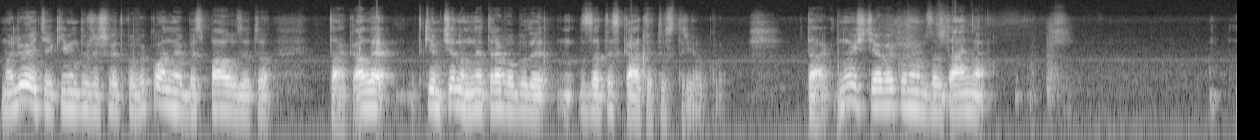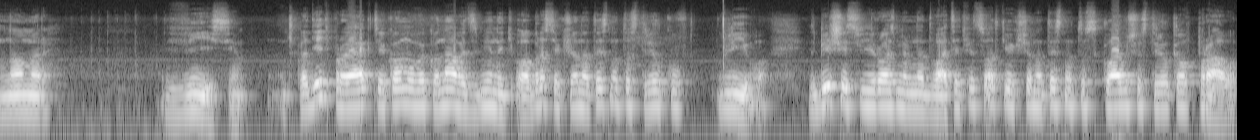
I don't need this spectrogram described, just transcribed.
Малює, тільки він дуже швидко виконує, без паузи. то так. Але таким чином не треба буде затискати ту стрілку. Так, ну і ще виконуємо завдання номер 8. Складіть проєкт, в якому виконавець змінить образ, якщо натиснуто стрілку вліво. Збільшить свій розмір на 20%, якщо натиснуто клавішу стрілка вправо.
